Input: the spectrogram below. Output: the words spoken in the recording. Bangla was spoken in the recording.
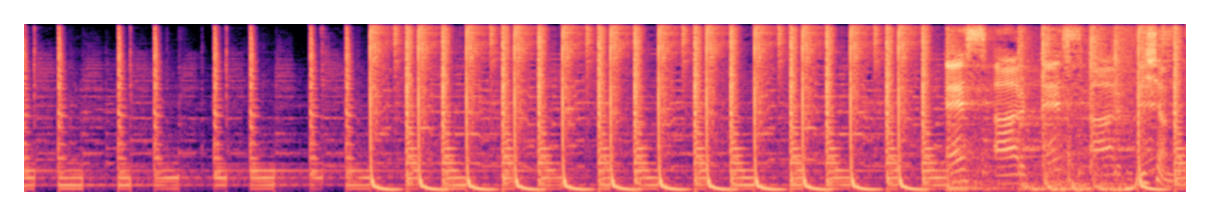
S R S R mission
